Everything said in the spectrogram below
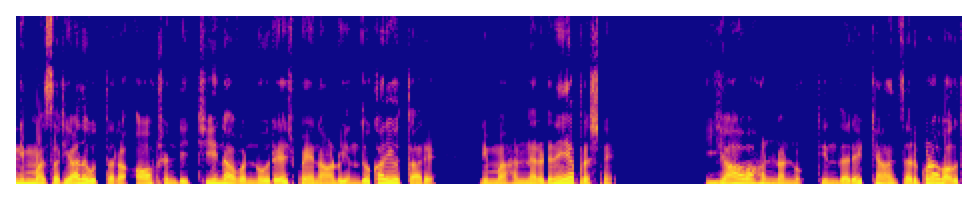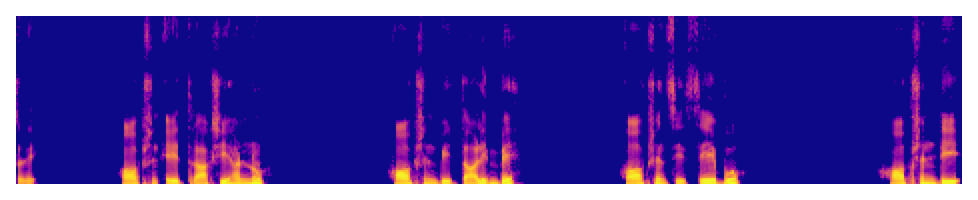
ನಿಮ್ಮ ಸರಿಯಾದ ಉತ್ತರ ಆಪ್ಷನ್ ಡಿ ಚೀನಾವನ್ನು ರೇಷ್ಮೆ ನಾಡು ಎಂದು ಕರೆಯುತ್ತಾರೆ. ನಿಮ್ಮ ಹನ್ನೆರಡನೆಯ ಪ್ರಶ್ನೆ. ಯಾವ ಹಣ್ಣನ್ನು ತಿಂದರೆ ಕ್ಯಾನ್ಸರ್ ಗುಣವಾಗುತ್ತದೆ? ಆಪ್ಷನ್ ಎ ದ್ರಾಕ್ಷಿ ಹಣ್ಣು. ಆಪ್ಷನ್ ಬಿ ದಾಳಿಂಬೆ. ಆಪ್ಷನ್ ಸಿ ಸೇಬು. ಆಪ್ಷನ್ ಡಿ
